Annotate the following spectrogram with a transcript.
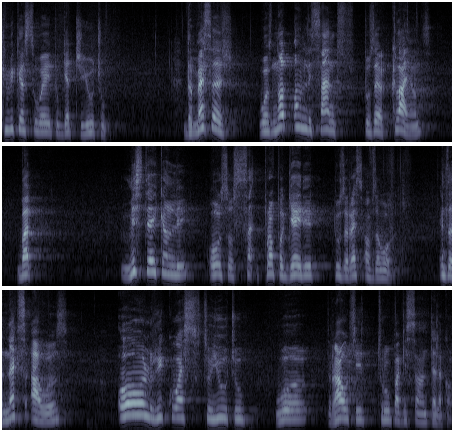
quickest way to get to YouTube. The message was not only sent to their clients, but mistakenly also propagated to the rest of the world. In the next hours, all requests to YouTube were routed through Pakistan Telecom.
